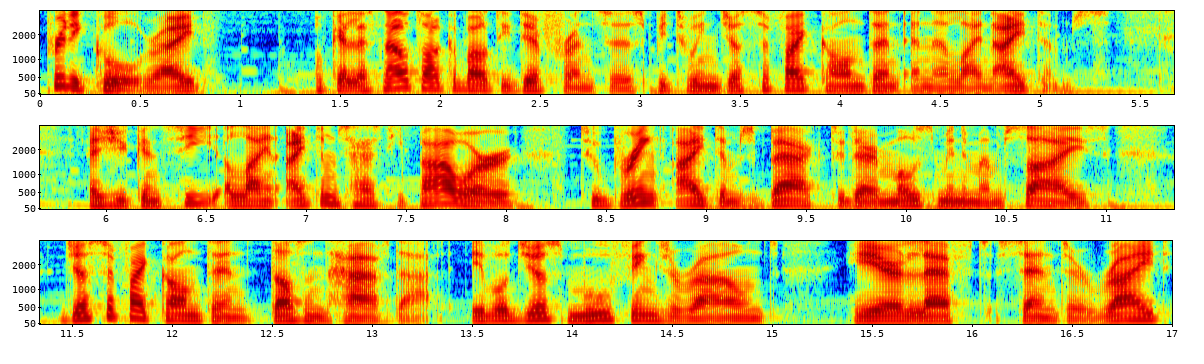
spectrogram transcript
Pretty cool, right? Okay, let's now talk about the differences between justify content and align items. As you can see, align items has the power to bring items back to their most minimum size. Justify content doesn't have that. It will just move things around here, left, center, right,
